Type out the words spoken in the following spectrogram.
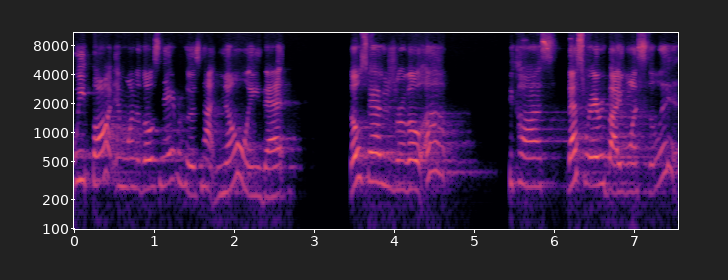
we bought in one of those neighborhoods, not knowing that those values are going to go up because that's where everybody wants to live.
